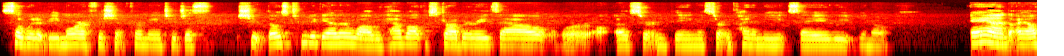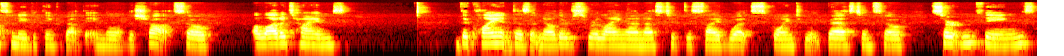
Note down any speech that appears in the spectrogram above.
So would it be more efficient for me to just shoot those two together while we have all the strawberries out or a certain thing, a certain kind of meat, say we, you know, and I also need to think about the angle of the shot. So a lot of times the client doesn't know, they're just relying on us to decide what's going to look best. And so certain things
